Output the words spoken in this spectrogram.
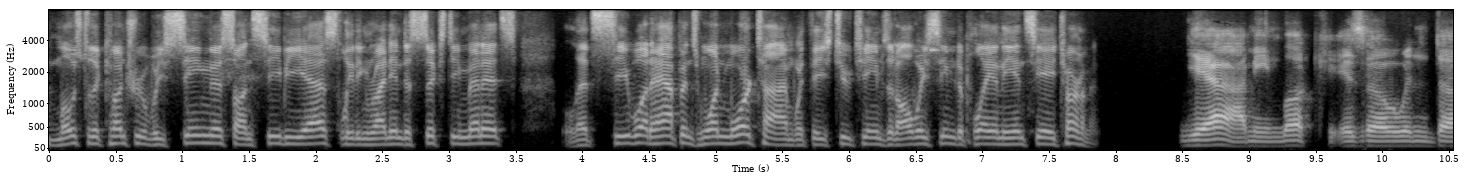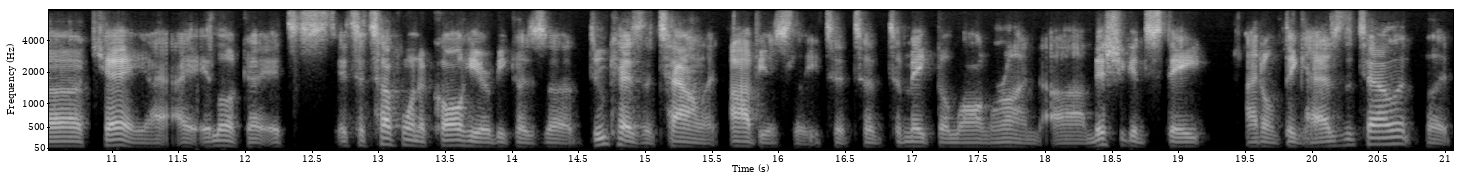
Most of the country will be seeing this on CBS, leading right into 60 minutes. Let's see what happens one more time with these two teams that always seem to play in the NCAA tournament. Yeah, I mean, look, Izzo and uh, K. I, I look, uh, it's it's a tough one to call here because uh, Duke has the talent, obviously, to to to make the long run. Uh, Michigan State I don't think has the talent, but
